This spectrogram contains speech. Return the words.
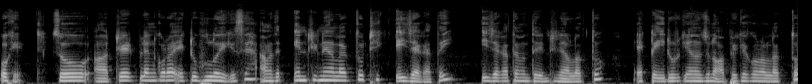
ওকে সো ট্রেড প্ল্যান করা একটু ভুল হয়ে গেছে। আমাদের এন্ট্রি নেওয়া লাগতো ঠিক এই জায়গাতেই। এই জায়গাতে আমাদের এন্ট্রি নেওয়া লাগতো। একটা ইডুর কেনার জন্য অপেক্ষা করা লাগতো।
